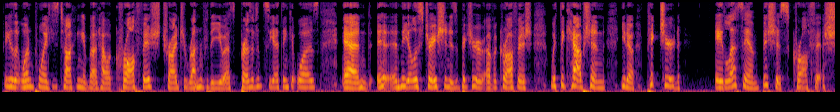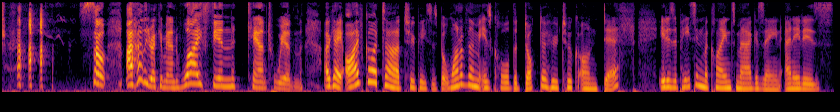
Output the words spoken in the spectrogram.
because at one point he's talking about how a crawfish tried to run for the U.S. presidency, I think it was, and and the illustration is a picture of a crawfish with the caption, you know, pictured a less ambitious crawfish. so I highly recommend Why Finn Can't Win. Okay, I've got uh, two pieces, but one of them is called The Doctor Who Took on Death. It is a piece in Maclean's magazine, and it is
